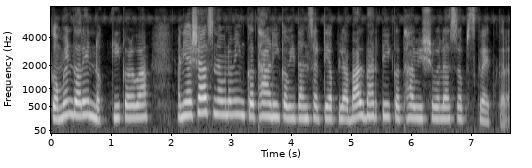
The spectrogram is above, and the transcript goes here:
कमेंटद्वारे नक्की कळवा. आणि अशाच नवनवीन कथा आणि कवितांसाठी आपल्या बालभारती कथा विश्वला सबस्क्राईब करा.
